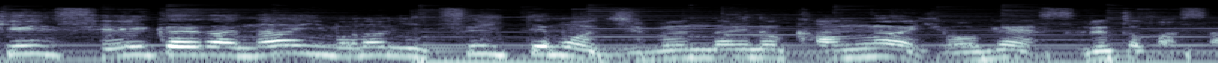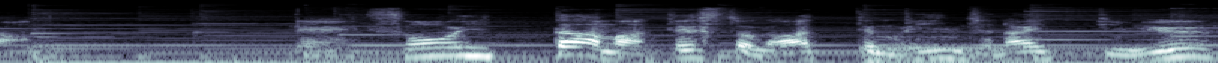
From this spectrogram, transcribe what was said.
見正解がないものについても自分なりの考えを表現するとかさ、ね、そういった、まあ、テストがあってもいいんじゃないっていう、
